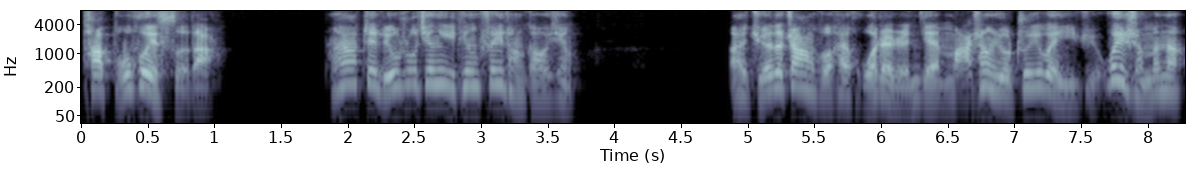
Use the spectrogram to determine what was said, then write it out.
他不会死的。”啊，这刘淑清一听非常高兴，哎，觉得丈夫还活在人间，马上又追问一句：“为什么呢？”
